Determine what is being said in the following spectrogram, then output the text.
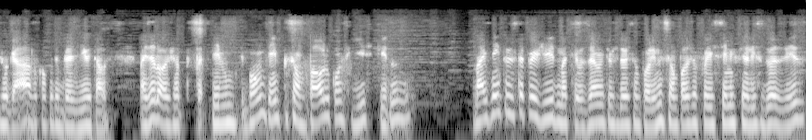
jogava Copa do Brasil e tal. Mas é lógico, teve um bom tempo o São Paulo conseguir esse título. Né? Mas nem tudo está perdido, Matheusão e torcedor São Paulino. São Paulo já foi semifinalista duas vezes.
